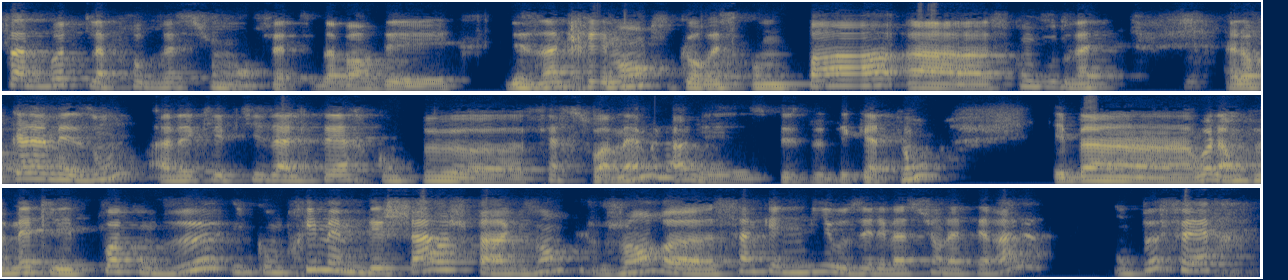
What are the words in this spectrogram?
sabote la progression en fait, d'avoir des, des incréments qui correspondent pas à ce qu'on voudrait. Alors qu'à la maison, avec les petits haltères qu'on peut euh, faire soi-même, là, les espèces de décathlon, et eh ben voilà, on peut mettre les poids qu'on veut, y compris même des charges, par exemple, genre euh, 5,5 aux élévations latérales. On peut faire.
